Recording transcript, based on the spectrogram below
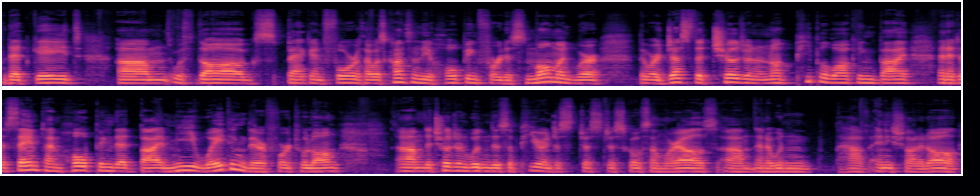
that gate um, with dogs back and forth. I was constantly hoping for this moment where there were just the children and not people walking by, and at the same time hoping that by me waiting there for too long, um, the children wouldn't disappear and just just just go somewhere else, um, and I wouldn't have any shot at all.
